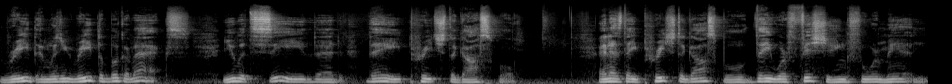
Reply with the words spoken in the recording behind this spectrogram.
read them, when you read the book of Acts, you would see that they preached the gospel. And as they preached the gospel, they were fishing for men.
